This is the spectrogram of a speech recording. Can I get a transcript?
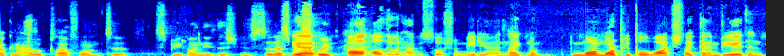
not gonna have a platform to speak on these issues. So that's Yeah. basically all all they would have is social media, and like no more more people watch like the NBA than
